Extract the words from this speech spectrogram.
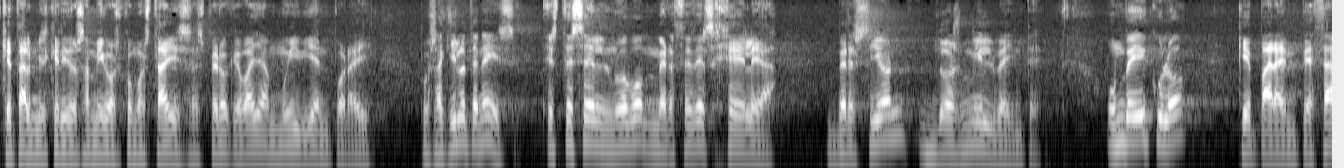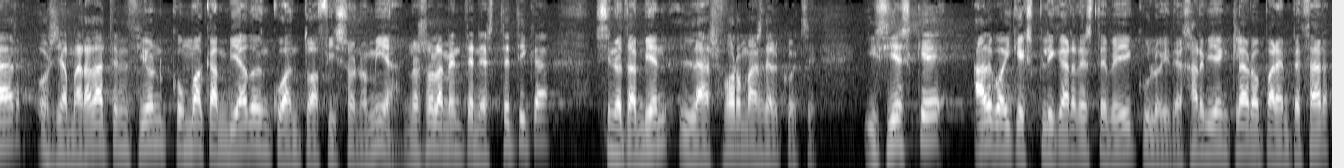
¿Qué tal mis queridos amigos? ¿Cómo estáis? Espero que vaya muy bien por ahí. Pues aquí lo tenéis. Este es el nuevo Mercedes GLA, versión 2020. Un vehículo que para empezar os llamará la atención cómo ha cambiado en cuanto a fisonomía, no solamente en estética, sino también las formas del coche. Y si es que algo hay que explicar de este vehículo y dejar bien claro para empezar,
